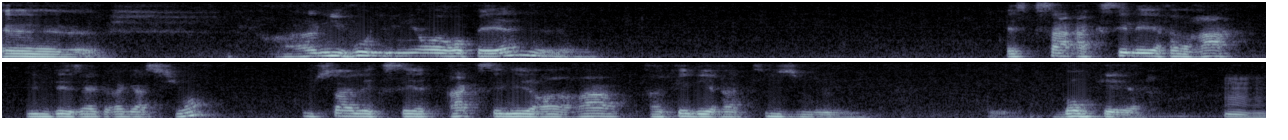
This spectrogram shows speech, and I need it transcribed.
Euh, au niveau de l'Union européenne, euh, est-ce que ça accélérera une désagrégation? Ou ça accélérera un fédératisme bancaire mhm.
